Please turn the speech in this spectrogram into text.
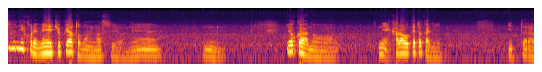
通にこれ名曲やと思いますよね。うん。よくあの、ね、カラオケとかに行ったら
